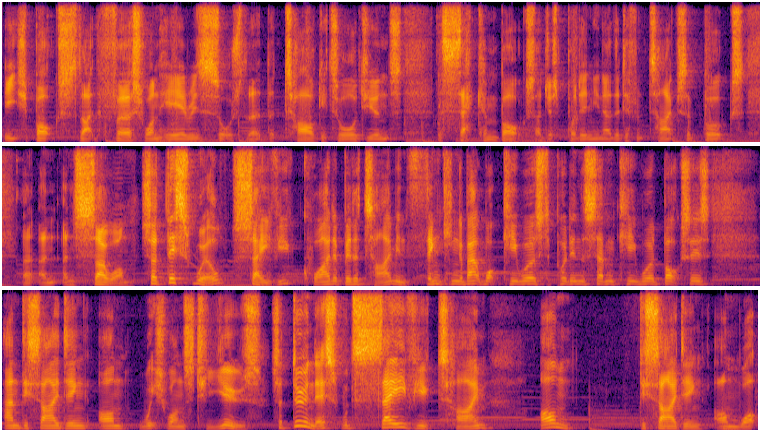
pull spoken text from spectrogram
each box. Like the first one here is sort of the, the target audience. The second box, I just put in, you know, the different types of books and, and, and so on. So this will save you quite a bit of time in thinking about what keywords to put in the seven keyword boxes and deciding on which ones to use. So doing this would save you time on deciding on what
